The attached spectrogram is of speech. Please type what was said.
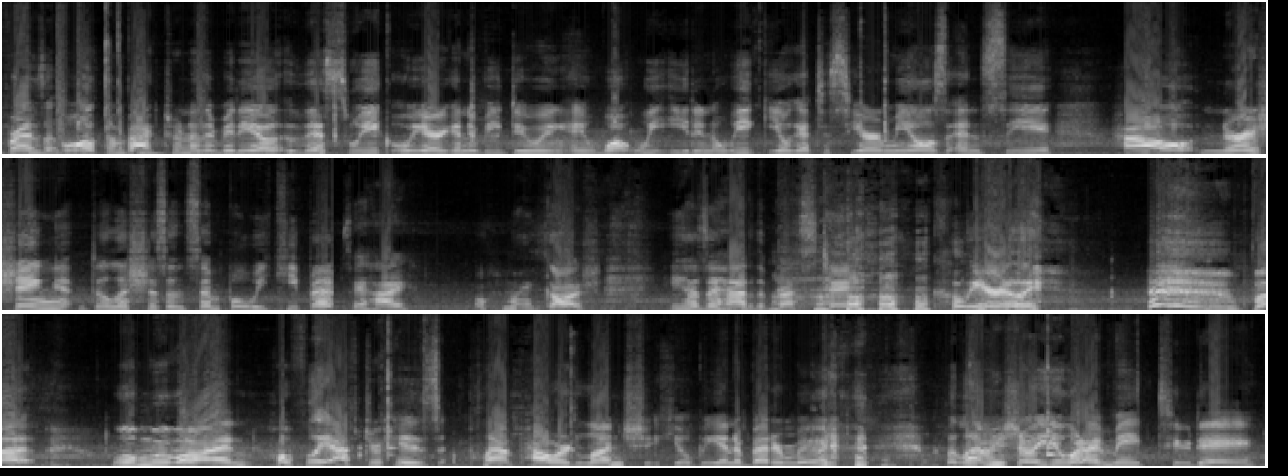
friends, welcome back to another video. This week we are going to be doing a what we eat in a week. You'll get to see our meals and see how nourishing, delicious, and simple we keep it. Say hi. Oh my gosh, he hasn't had the best day, clearly. but we'll move on. Hopefully after his plant-powered lunch, he'll be in a better mood. but let me show you what I made today.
